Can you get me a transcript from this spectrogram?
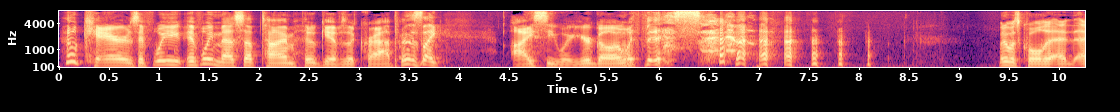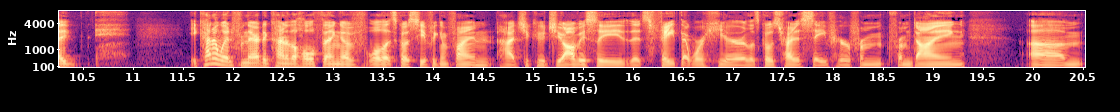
who cares if we if we mess up time who gives a crap and it's like I see where you're going with this But it was cool. I, I it kind of went from there to kind of the whole thing of well, let's go see if we can find Hachikuji. Obviously, it's fate that we're here. Let's go try to save her from from dying. Um,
